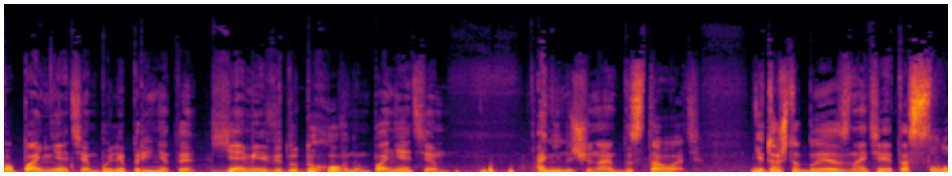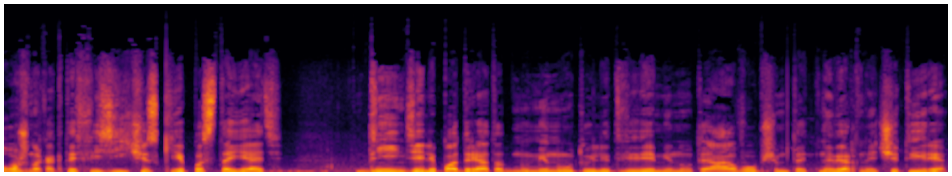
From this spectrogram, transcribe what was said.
по понятиям были приняты, я имею в виду духовным понятиям, они начинают доставать. Не то чтобы, знаете, это сложно как-то физически постоять дни недели подряд одну минуту или две минуты, а в общем-то, наверное, четыре,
